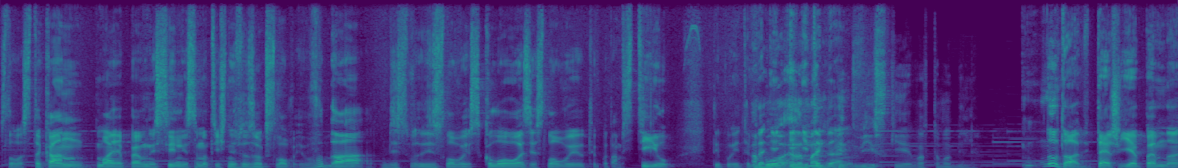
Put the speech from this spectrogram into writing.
Слово стакан має певний сильний семантичний зв'язок з словою вода, зі, зі словою скло, зі словою, типу там стіл, типу і так далі. Або і- і- і так елемент підвіски в автомобілі. Ну так, теж є певна,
